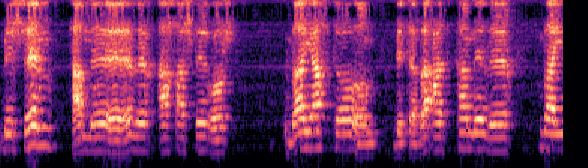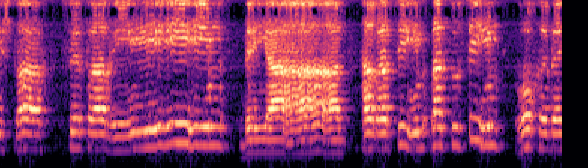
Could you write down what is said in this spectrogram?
בשם המלך אחשורוש, ויחתום בטבעת המלך, וישלח ספרים ביד הרצים בסוסים, רוכבי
